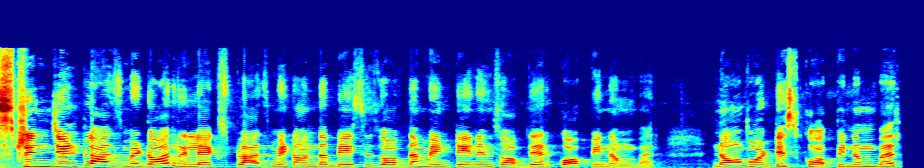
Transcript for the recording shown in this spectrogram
Stringent plasmid और relax plasmid on the basis of the maintenance of their copy number now what is copy number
